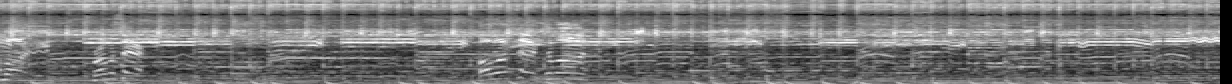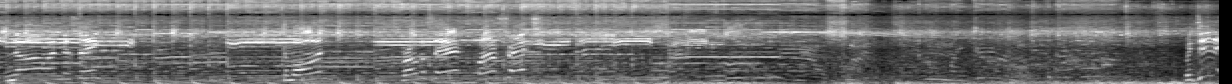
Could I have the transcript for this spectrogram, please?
Come on. We're almost there. Almost there. Come on. No, I'm missing. Come on. We're almost there. Final stretch. We did it.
